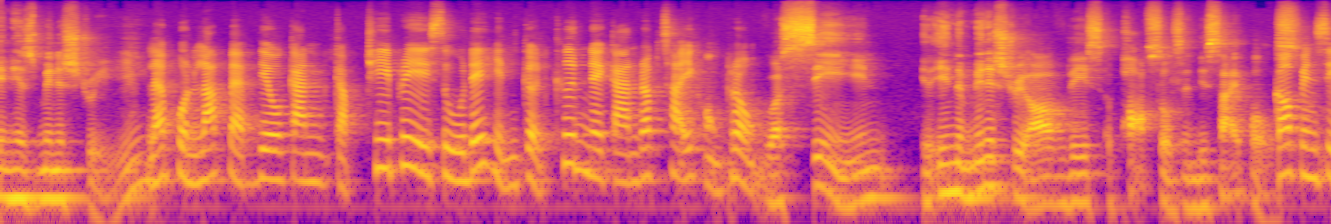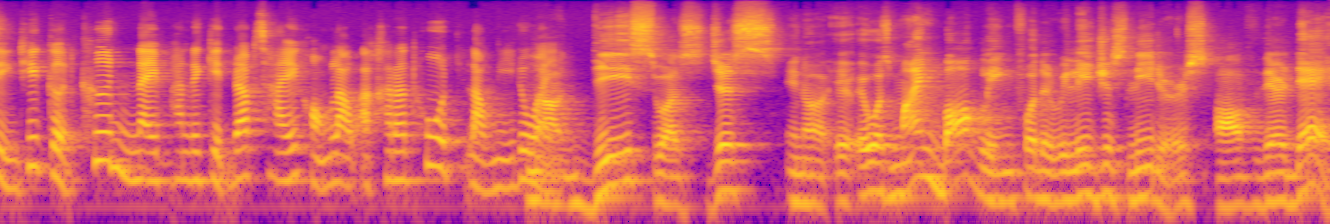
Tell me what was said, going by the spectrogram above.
in his ministry และผลลัพธ์แบบเดียวกันกับที่พระเยซูได้เห็นเกิดขึ้นในการรับใช้ของพระองค์ was seen in the ministry of these apostles and disciples. ก็เป็นสิ่งที่เกิดขึ้นในพันธกิจรับใช้ของเหล่าอัครทูตเหล่านี้ด้วย Now, this was just, you know, it, it was mind boggling for the religious leaders of their day.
